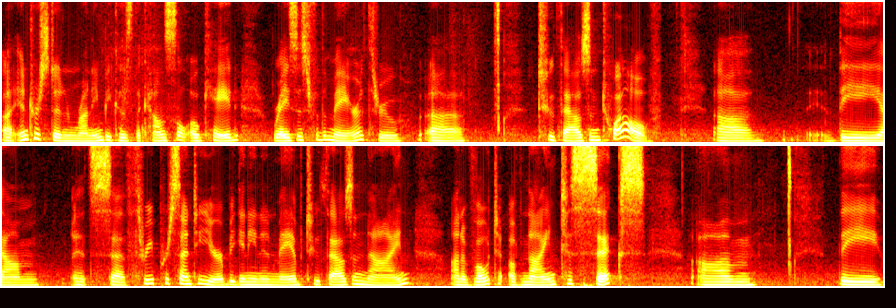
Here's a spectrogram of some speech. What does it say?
uh, interested in running because the council okayed raises for the mayor through uh, 2012. Uh, The, um, it's uh, 3% a year beginning in May of 2009 on a vote of nine to six. Um, The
